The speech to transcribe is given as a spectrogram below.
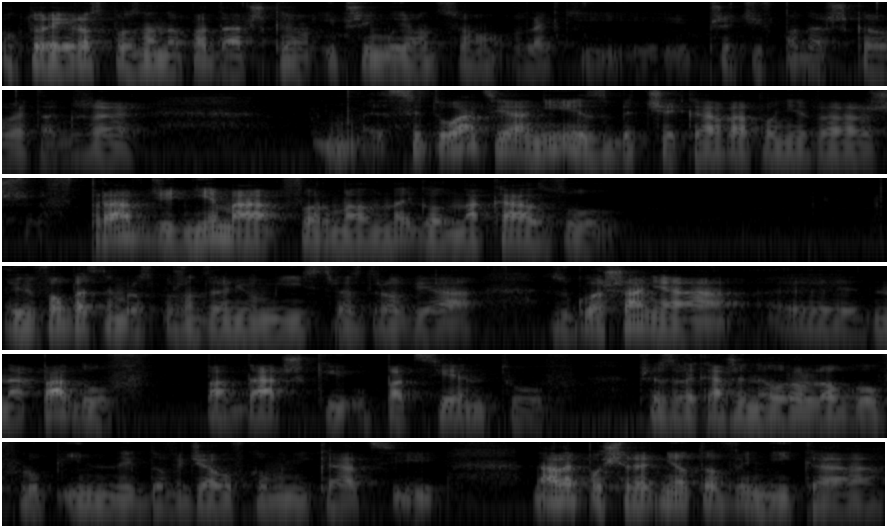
o której rozpoznano padaczkę i przyjmującą leki przeciwpadaczkowe, także mm, sytuacja nie jest zbyt ciekawa, ponieważ wprawdzie nie ma formalnego nakazu w obecnym rozporządzeniu Ministra Zdrowia zgłaszania y, napadów padaczki u pacjentów przez lekarzy neurologów lub innych do Wydziałów Komunikacji, no ale pośrednio to wynika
